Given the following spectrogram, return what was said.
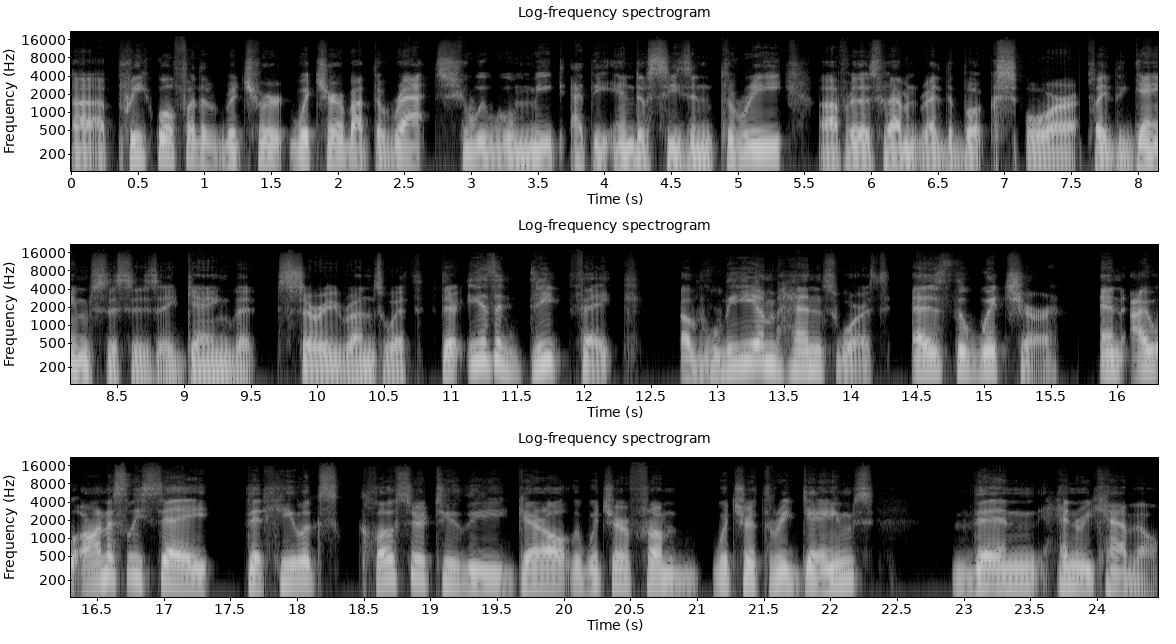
uh, a prequel for the Witcher, Witcher about the rats who we will meet at the end of season three. Uh, for those who haven't read the books or played the games, this is a gang that Ciri runs with. There is a deep fake of Liam Hemsworth as the Witcher, and I will honestly say that he looks closer to the Geralt the Witcher from Witcher 3 games than Henry Cavill.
